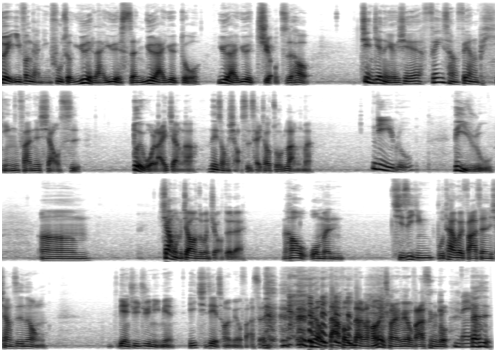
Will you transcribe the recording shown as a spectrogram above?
对一份感情付出越来越深、越来越多、越来越久之后，渐渐的有一些非常非常平凡的小事，对我来讲啊，那种小事才叫做浪漫。例如，例如，嗯，像我们交往这么久，对不对？然后我们其实已经不太会发生像是那种连续剧里面，诶，其实也从来没有发生 那种大风大浪，好像也从来没有发生过。没有但是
